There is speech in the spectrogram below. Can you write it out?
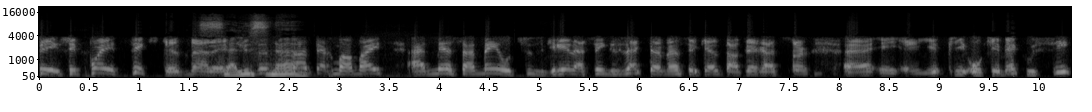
C'est, poétique quasiment. C'est hallucinant. Sans thermomètre, elle met sa main au-dessus du grill, elle sait exactement c'est quelle température. Euh, et, et- puis au Québec aussi,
